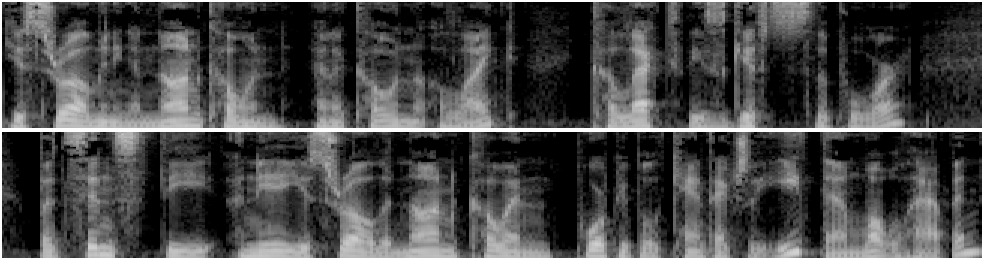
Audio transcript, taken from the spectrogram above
Yisrael, meaning a non-Kohen and a Kohen alike, collect these gifts to the poor. But since the Aniya Yisrael, the non-Kohen poor people, can't actually eat them, what will happen?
